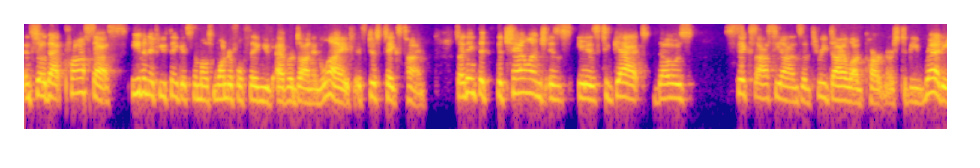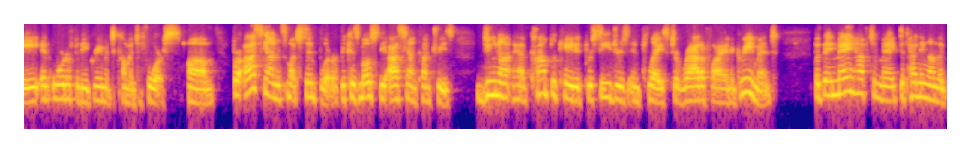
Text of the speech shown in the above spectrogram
And so that process, even if you think it's the most wonderful thing you've ever done in life, it just takes time. So I think that the challenge is is to get those six ASEANs and three dialogue partners to be ready in order for the agreement to come into force. Um, for ASEAN, it's much simpler because most of the ASEAN countries do not have complicated procedures in place to ratify an agreement but they may have to make depending on the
